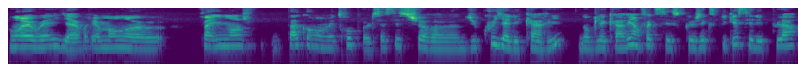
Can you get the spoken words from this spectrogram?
Ouais, ouais, il y a vraiment. euh, Enfin, ils mangent pas comme en métropole, ça c'est sûr. Euh, Du coup, il y a les caries. Donc, les caries, en fait, c'est ce que j'expliquais, c'est les plats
